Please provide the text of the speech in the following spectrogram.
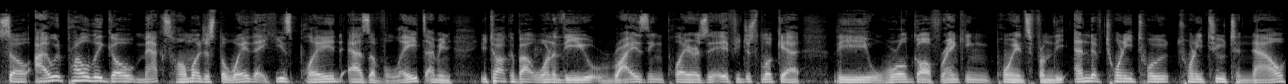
So I would probably go Max Homa just the way that he's played as of late. I mean, you talk about one of the rising players. If you just look at the world golf ranking points from the end of 2022 to now,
